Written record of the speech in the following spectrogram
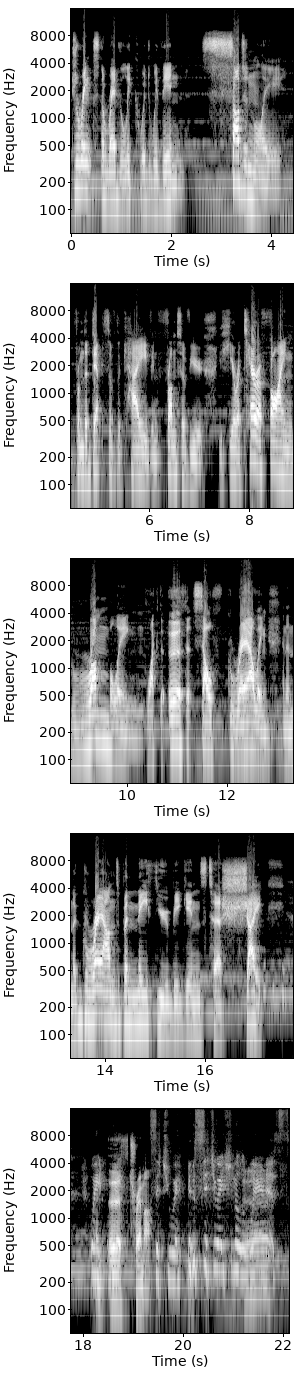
drinks the red liquid within, suddenly from the depths of the cave in front of you, you hear a terrifying rumbling, like the earth itself growling, and then the ground beneath you begins to shake. Wait, An earth tremor. Situa- situational Uh, awareness.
